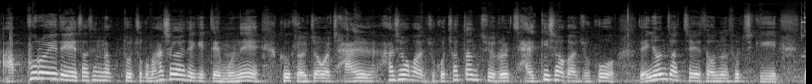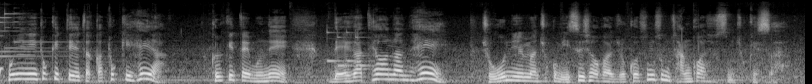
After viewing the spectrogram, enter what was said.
앞으로에 대해서 생각도 조금 하셔야 되기 때문에 그 결정을 잘 하셔가지고 첫 단추를 잘 끼셔가지고 내년 자체에서는 솔직히 본인이 토끼띠에다가 토끼해야 그렇기 때문에 내가 태어난 해 좋은 일만 조금 있으셔가지고 승승장구하셨으면 좋겠어요.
